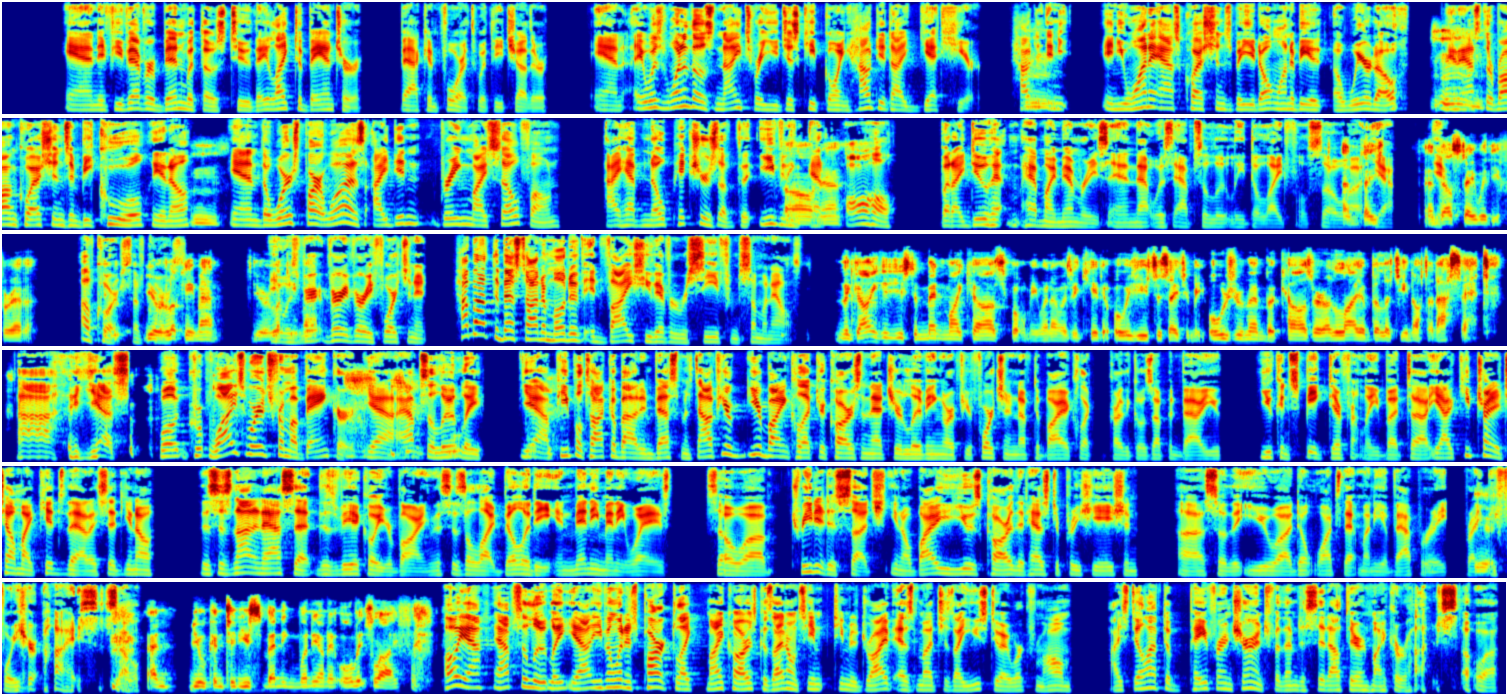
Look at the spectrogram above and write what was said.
And if you've ever been with those two, they like to banter, back and forth with each other. And it was one of those nights where you just keep going, how did I get here? How did, hmm. and you, and you want to ask questions, but you don't want to be a, a weirdo and ask the wrong questions and be cool, you know? Mm. And the worst part was I didn't bring my cell phone. I have no pictures of the evening Oh, at no. all, but I do ha- have my memories, and that was absolutely delightful. So, uh, they- yeah, and Yeah. they'll stay with you forever. of course, of You're course. a lucky man. You're a It lucky was man. very, very, very fortunate. How about the best automotive advice you've ever received from someone else? The guy who used to mend my cars for me when I was a kid always used to say to me, always remember cars are a liability, not an asset. Ah, yes. Well, gr- wise words from a banker. Yeah, absolutely. Yeah, people talk about investments. Now, if you're you're buying collector cars and that's your living, or if you're fortunate enough to buy a collector car that goes up in value, you can speak differently. But uh, yeah, I keep trying to tell my kids that. I said, you know, this is not an asset. This vehicle you're buying, this is a liability in many many ways. So uh, treat it as such. You know, buy a used car that has depreciation uh, so that you uh, don't watch that money evaporate right Yeah. before your eyes. So, and you'll continue spending money on it all its life. oh yeah, absolutely, yeah. Even when it's parked, like my cars, because I don't seem seem to drive as much as I used to. I work from home. I still have to pay for insurance for them to sit out there in my garage. So, uh,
